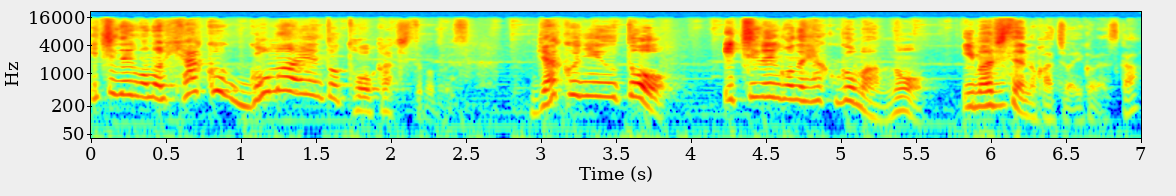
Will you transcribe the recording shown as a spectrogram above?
1年後の105万円と等価値ってことです。逆に言うと1年後の105万の今時点の価値はいくらですか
